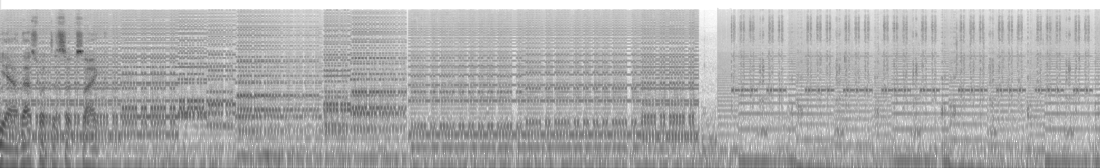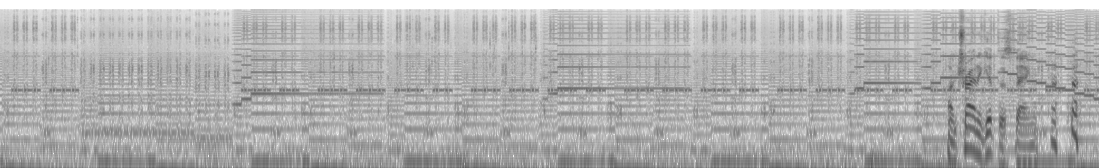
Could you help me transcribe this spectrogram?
Yeah, that's what this looks like. I'm trying to get this thing.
